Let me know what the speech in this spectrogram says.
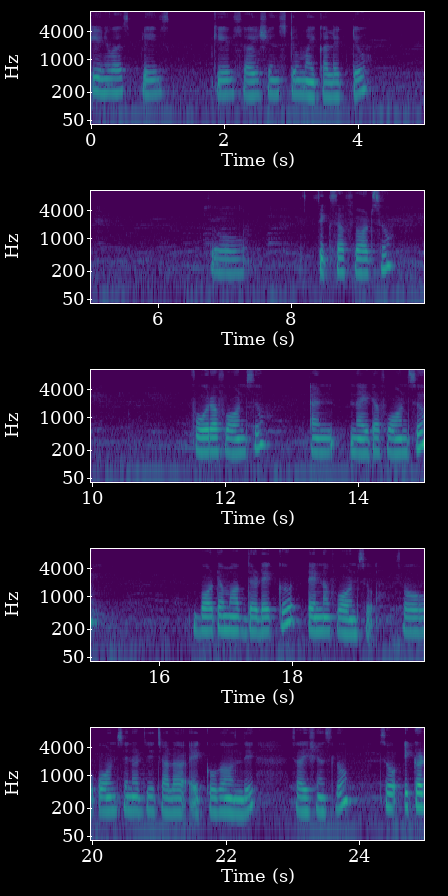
Universe please give suggestions to my collective so six of wands four of wands and knight of wands bottom of the deck ten of wands so wands energy చాలా ఎక్కువగా ఉంది సజెషన్స్లో సో ఇక్కడ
